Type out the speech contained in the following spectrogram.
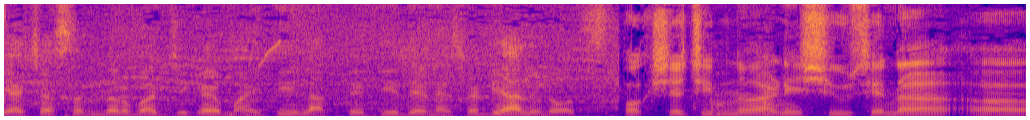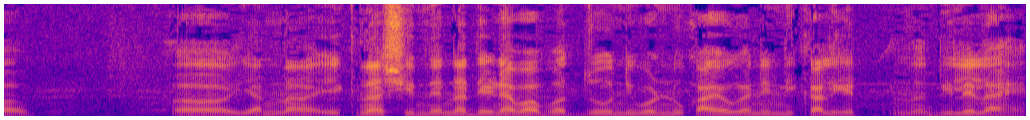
याच्या संदर्भात जी काही माहिती लागते ती देण्यासाठी आलेलो आहोत पक्षचिन्ह आणि शिवसेना यांना एकनाथ शिंदेना देण्याबाबत जो निवडणूक आयोगाने निकाल घेत दिलेला आहे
